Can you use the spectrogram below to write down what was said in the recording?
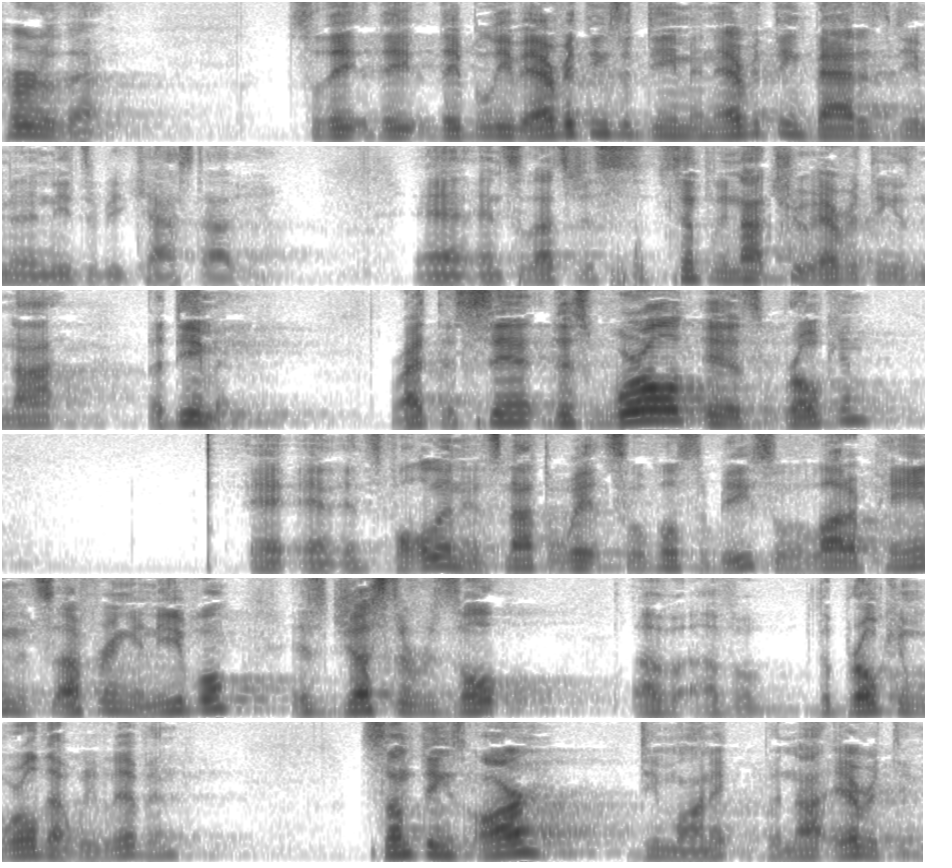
heard of that. So they, they, they believe everything's a demon, everything bad is a demon and needs to be cast out of you. And, and so that's just simply not true. Everything is not a demon right? This, sin, this world is broken and, and it's fallen and it's not the way it's supposed to be. So a lot of pain and suffering and evil is just a result of, of a, the broken world that we live in. Some things are demonic, but not everything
